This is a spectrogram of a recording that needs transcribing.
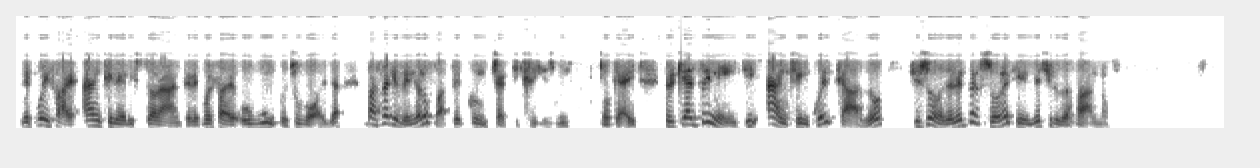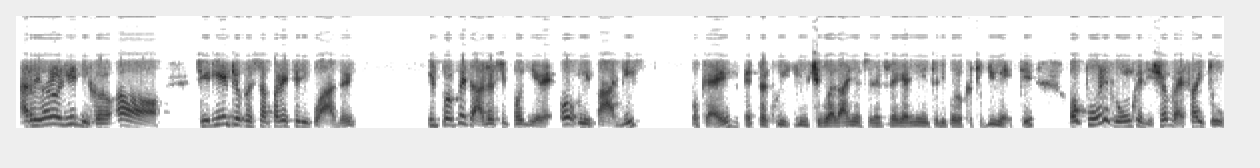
le puoi fare anche nel ristorante, le puoi fare ovunque tu voglia, basta che vengano fatte con certi crismi, ok? Perché altrimenti anche in quel caso ci sono delle persone che invece cosa fanno? Arrivano lì e dicono, oh, ti riempio questa parete di quadri. Il proprietario si può dire o mi paghi, ok? E per cui lui ci guadagna e se ne frega niente di quello che tu gli metti, oppure comunque dice, beh, fai tu.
